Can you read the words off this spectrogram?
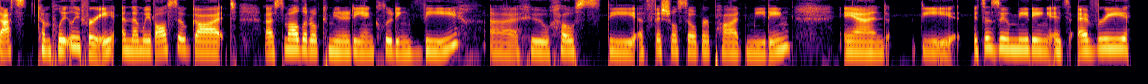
that's completely free. And then we've also got a small little community, including V, uh, who hosts the official Sober Pod meeting. And the it's a Zoom meeting. It's every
